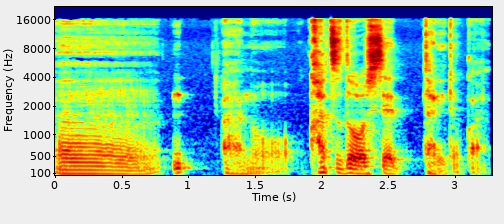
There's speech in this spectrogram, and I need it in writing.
うんあの活動してたりとか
